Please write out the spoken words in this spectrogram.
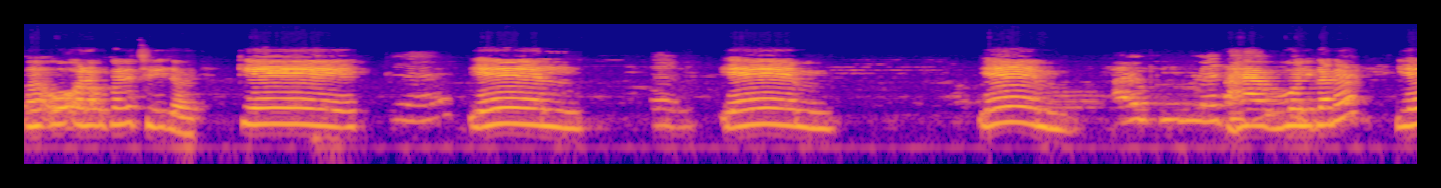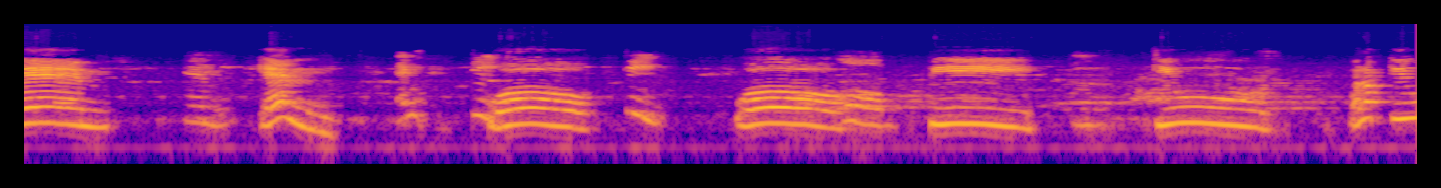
ও ওরকম করে ছিঁড়ে যাবে। K L M M. হ্যাঁ বলি কেন? M N O O P Q বলো, কিউ।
